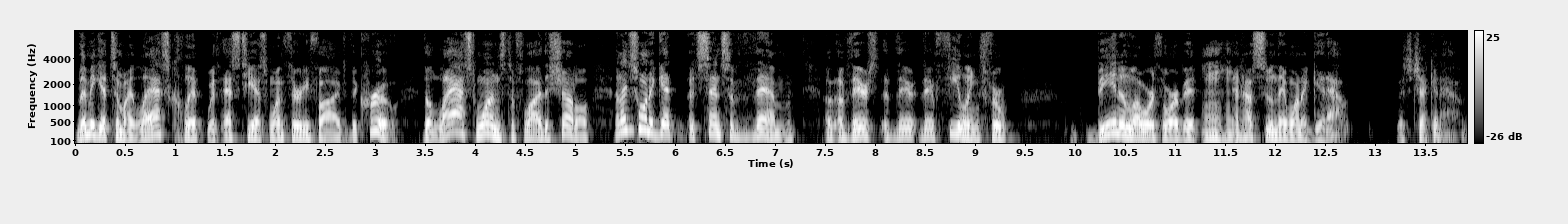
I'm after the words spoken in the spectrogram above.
Let me get to my last clip with STS-135, the crew, the last ones to fly the shuttle, and I just want to get a sense of them, of, of their, their, their feelings for being in low Earth orbit mm-hmm. and how soon they want to get out. Let's check it out.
